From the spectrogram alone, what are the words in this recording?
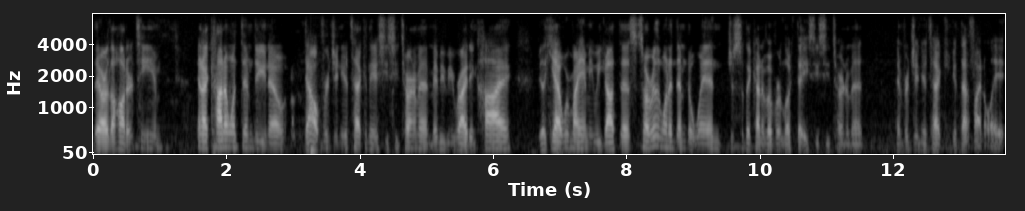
They are the hotter team, and I kind of want them to you know doubt Virginia Tech in the ACC tournament, maybe be riding high, be like, yeah, we're Miami, we got this. So I really wanted them to win, just so they kind of overlook the ACC tournament, and Virginia Tech can get that final eight.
